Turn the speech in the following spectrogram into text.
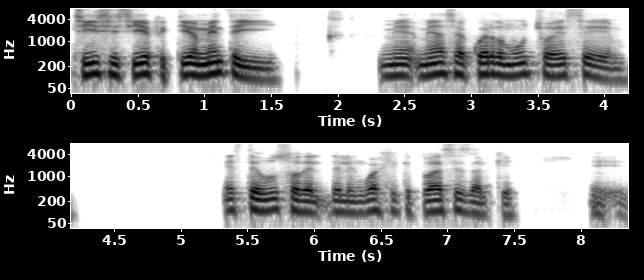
Sí, sí, sí, efectivamente, y me, me, hace acuerdo mucho ese, este uso del, del lenguaje que tú haces, al que eh,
